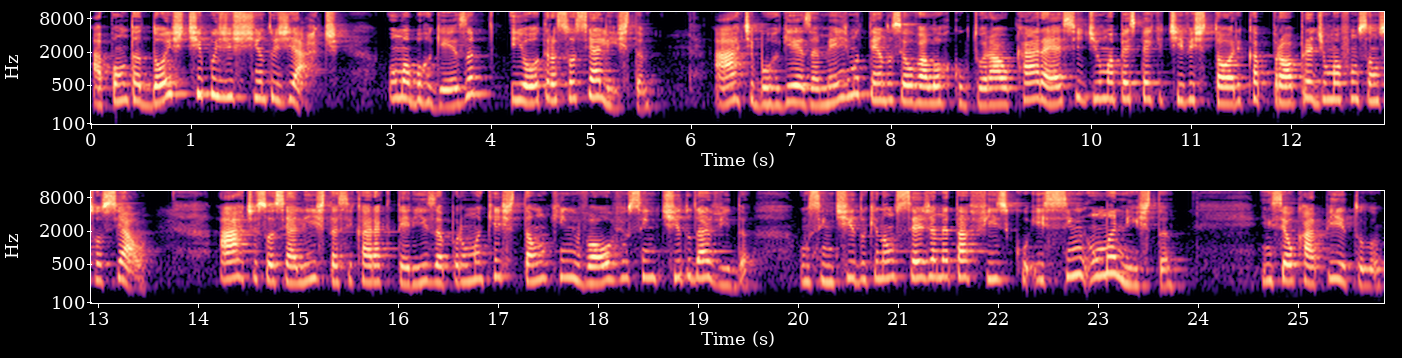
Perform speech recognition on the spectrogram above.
aponta dois tipos distintos de arte: uma burguesa e outra socialista. A arte burguesa, mesmo tendo seu valor cultural, carece de uma perspectiva histórica própria de uma função social. A arte socialista se caracteriza por uma questão que envolve o sentido da vida, um sentido que não seja metafísico e sim humanista. Em seu capítulo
